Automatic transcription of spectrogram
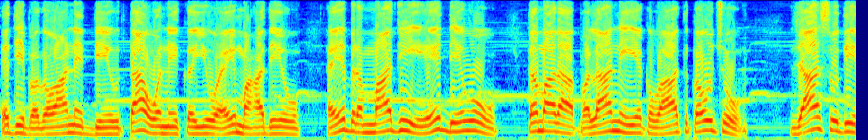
તેથી ભગવાને દેવતાઓને કહ્યું, હે મહાદેવ, હે બ્રહ્માજી, હે દેવો, તમારા ભલાની એક વાત કહું છું. જ્યાં સુધી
